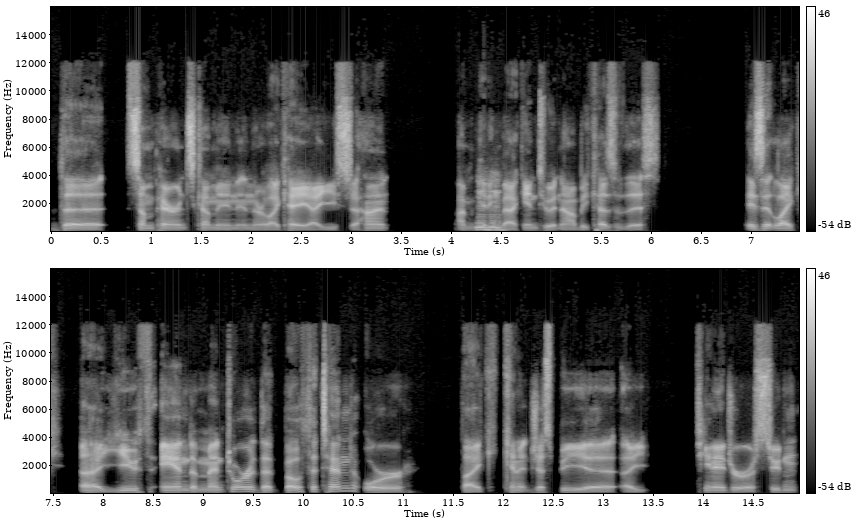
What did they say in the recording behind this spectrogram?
the some parents come in and they're like, "Hey, I used to hunt. I'm getting Mhm. back into it now because of this." Is it like a youth and a mentor that both attend or like can it just be a, a teenager or a student?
